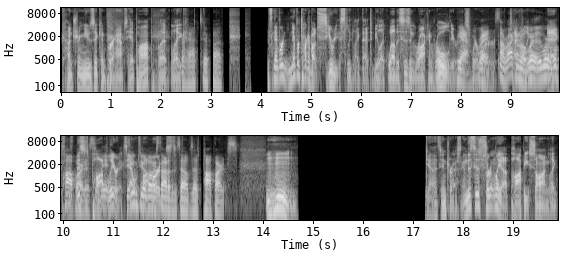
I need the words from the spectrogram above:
country music and perhaps hip hop, but like Perhaps hip hop. It's never never talked about seriously like that to be like, well, this isn't rock and roll lyrics. Yeah, where right. It's not rock and roll. We're, we're, we're pop this, artists. This is pop They lyrics. Yeah, seem to have always thought of artists. themselves as pop artists. Mm-hmm. Yeah, that's interesting. And this is certainly a poppy song, like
